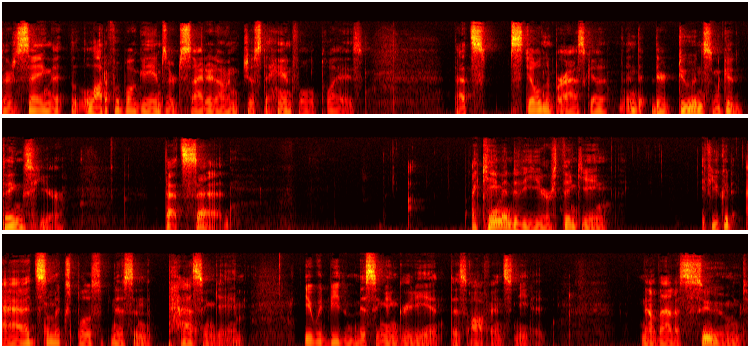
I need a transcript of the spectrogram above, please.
there's saying that a lot of football games are decided on just a handful of plays. That's still Nebraska and they're doing some good things here. That said, I came into the year thinking if you could add some explosiveness in the passing game, it would be the missing ingredient this offense needed. Now, that assumed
